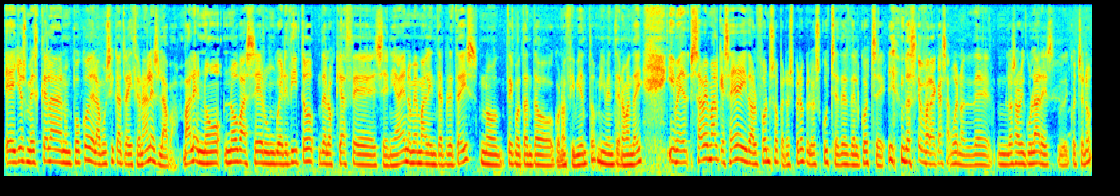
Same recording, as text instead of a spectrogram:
ellos mezclan un poco de la música tradicional eslava, ¿vale? No, no va a ser un güerdito de los que hace Xenia, ¿eh? No me malinterpretéis, no tengo tanto conocimiento, mi mente no manda ahí. Y me sabe mal que se haya ido Alfonso, pero espero que lo escuche desde el coche y andase para casa, bueno, desde los auriculares del coche, ¿no?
